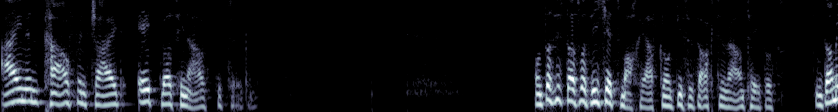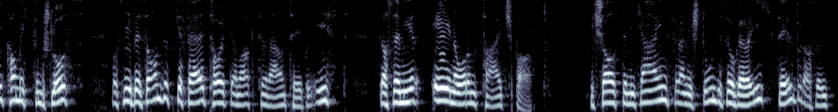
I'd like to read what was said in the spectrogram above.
einen Kaufentscheid etwas hinauszuzögern. Und das ist das, was ich jetzt mache aufgrund dieses Aktien-Roundtables. Und damit komme ich zum Schluss. Was mir besonders gefällt heute am Aktien-Roundtable ist, dass er mir enorm Zeit spart. Ich schalte mich ein für eine Stunde, sogar ich selber, also ich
